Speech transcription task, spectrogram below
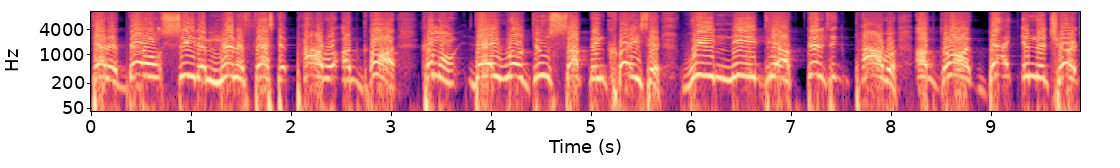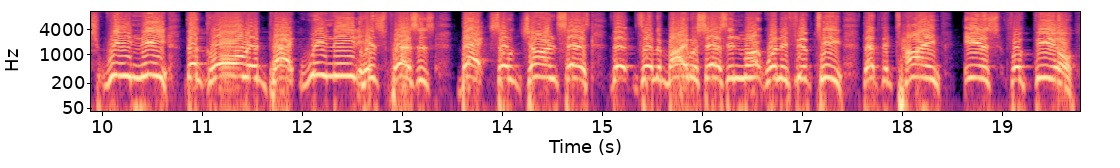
that if they don't see the manifested power of God, come on, they will do something crazy. We need the authentic power of God back in the church. We need the glory back. We need his presence back. So John says that, so the Bible says in Mark 1 and 15 that the time is fulfilled.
